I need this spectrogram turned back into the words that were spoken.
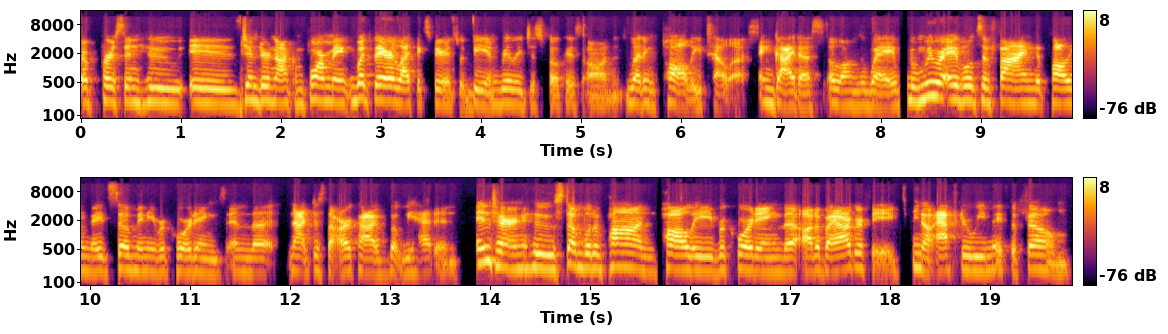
a, person who is gender nonconforming, what their life experience would be, and really just focus on letting Pauli tell us and guide us along the way. When we were able to find that Pauli made so many recordings in the not just the archive, but we had an intern who stumbled upon Pauli recording the autobiography, you know, after we made the film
